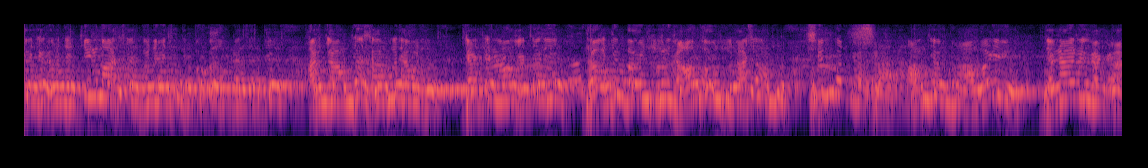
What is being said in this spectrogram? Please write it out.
त्याच्या तीन मास्टर बनायचे ते आणि आमच्या संप्रदायामध्ये ज्याचं नाव घेताना धरती पवित्र गाव पवित्र असं काका आमच्या आवडी जनार्दन काका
